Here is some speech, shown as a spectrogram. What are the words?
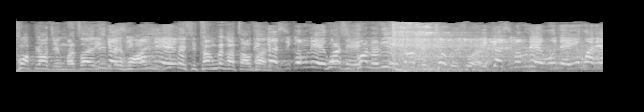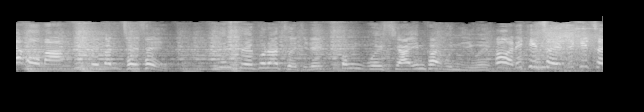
看表情嘛知，你袂欢喜，你袂是通要甲糟蹋你。就是讲你的我，是看到你的家庭测袂出来你。就是讲你的运气永远你好吗？你爸甲你测测，恁爸过来找一个讲话声音较温柔的，好，你去找，你去找，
